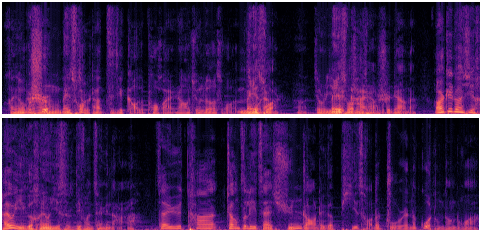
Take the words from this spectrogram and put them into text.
很有可能是没错就是他自己搞的破坏，然后去勒索。没错啊，就是没错，没错，是这样的。而这段戏还有一个很有意思的地方在于哪儿啊？在于他张自力在寻找这个皮草的主人的过程当中啊，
